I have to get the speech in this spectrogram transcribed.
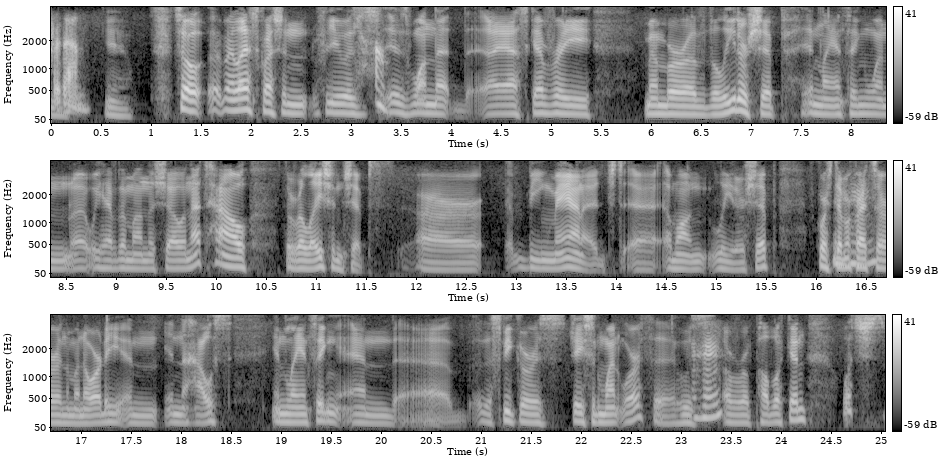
for mm-hmm. them. Yeah. So uh, my last question for you is yeah. is one that I ask every member of the leadership in Lansing when uh, we have them on the show, and that's how the relationships are being managed uh, among leadership. Of course, Democrats mm-hmm. are in the minority in in the House in Lansing, and uh, the speaker is Jason Wentworth, uh, who's mm-hmm. a Republican. What's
